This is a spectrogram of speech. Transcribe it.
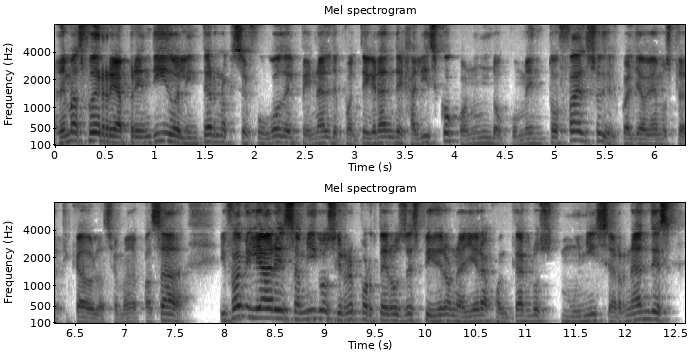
Además, fue reaprendido el interno que se fugó del penal de Puente Grande, Jalisco, con un documento falso y del cual ya habíamos platicado la semana pasada. Y familiares, amigos y reporteros despidieron ayer a Juan Carlos Muñiz Hernández,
